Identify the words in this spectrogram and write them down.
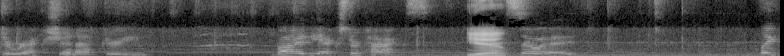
direction after you buy the extra packs. Yeah. And so, it, like,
